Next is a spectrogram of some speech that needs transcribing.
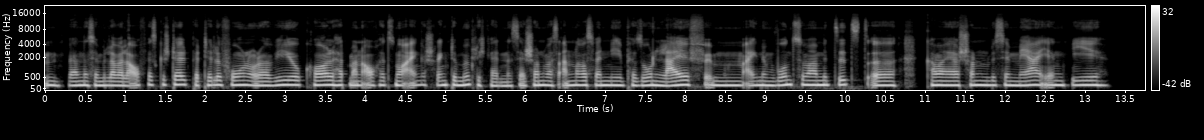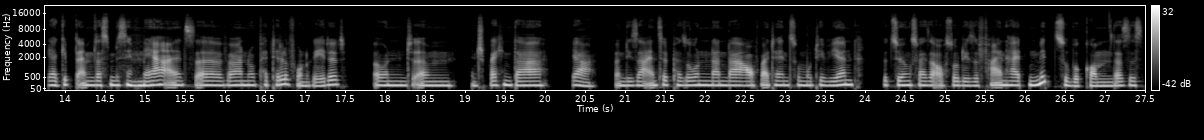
hm, wir haben das ja mittlerweile auch festgestellt, per Telefon oder Videocall hat man auch jetzt nur eingeschränkte Möglichkeiten. Das ist ja schon was anderes, wenn die Person live im eigenen Wohnzimmer mitsitzt, äh, kann man ja schon ein bisschen mehr irgendwie, ja, gibt einem das ein bisschen mehr, als äh, wenn man nur per Telefon redet. Und ähm, entsprechend da, ja, dann diese Einzelpersonen dann da auch weiterhin zu motivieren, beziehungsweise auch so diese Feinheiten mitzubekommen, dass es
